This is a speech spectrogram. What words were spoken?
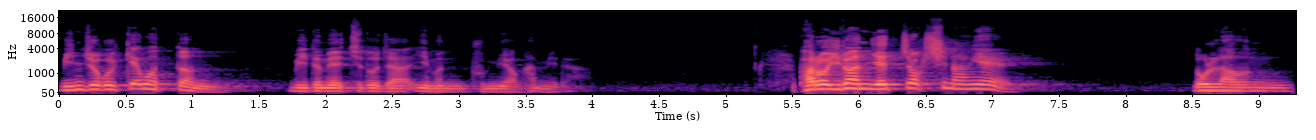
민족을 깨웠던 믿음의 지도자임은 분명합니다. 바로 이러한 옛적 신앙의 놀라운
